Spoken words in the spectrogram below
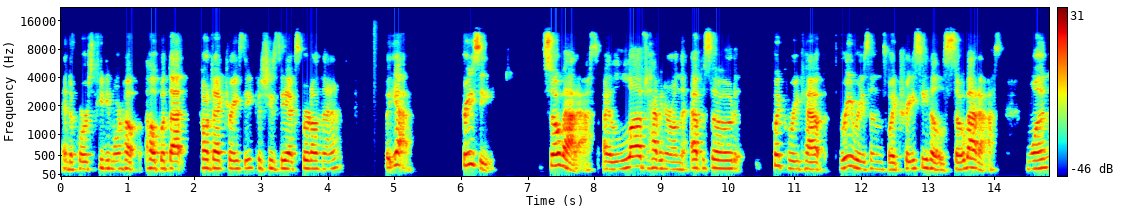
And of course, if you need more help, help with that, contact Traci because she's the expert on that. But yeah, Traci, so badass. I loved having her on the episode quick recap three reasons why Traci Hill is so badass. One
